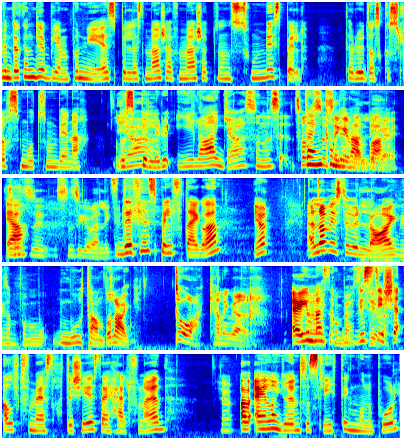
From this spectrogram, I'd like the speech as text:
Men da kan du bli med på nye spill som vi har kjøpt, for vi har kjøpt sånn zombiespill. Der du da skal slåss mot zombiene. Og da Ja. spiller du i lag. Ja, sånne, sånn syns jeg er. Ja. Sånn syns jeg er veldig Så gøy. det finnes spill for deg òg. Eller hvis du vil lag liksom, på, mot andre lag. Da kan jeg være Jeg er Eh, mest- kompetitive. Hvis det ikke er altfor mye strategi, så er jeg helt fornøyd. Ja. Av en eller annen grunn så sliter jeg monopol.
